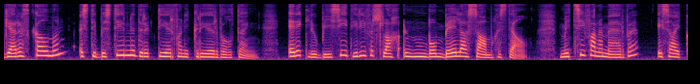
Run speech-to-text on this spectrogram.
Gareth Kalman is die bestuurende direkteur van die Kreer Wildtuin. Erik Lubisi het hierdie verslag in Mbombela saamgestel. Mitsi van der Merwe SAK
